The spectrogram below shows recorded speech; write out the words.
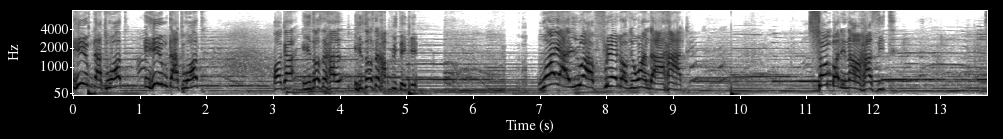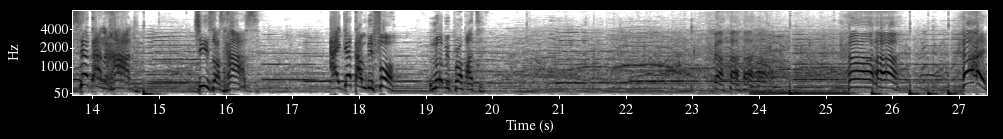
Him that what? Him that what? Okay, he doesn't have he doesn't have it again. Why are you afraid of the one that I had? Somebody now has it. Satan had. Jesus has. I get them before. No be property. hey!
